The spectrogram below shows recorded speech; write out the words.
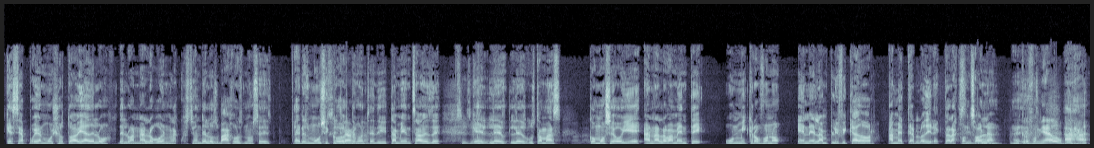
que se apoyan mucho todavía de lo, de lo análogo en la cuestión de los bajos. No sé, eres músico, Sí, claro, tengo entendido, y también sabes de Sí, sí, que. Les, les gusta más cómo se oye análogamente un micrófono en el amplificador a meterlo directo a la consola. Simón. Microfoneado, pues. Ajá.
